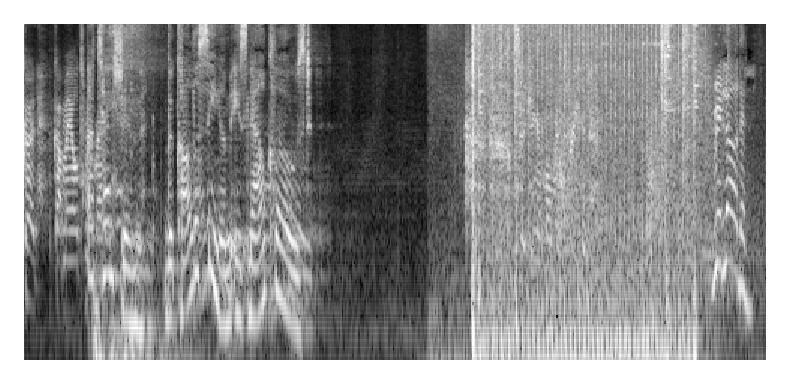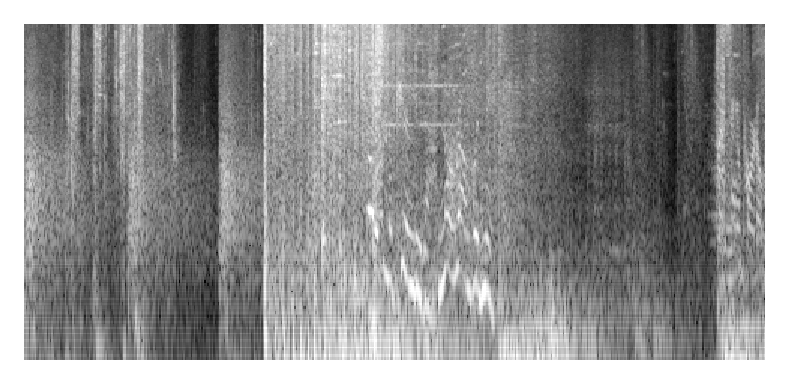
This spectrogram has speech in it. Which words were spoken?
Good. Got my ultimate ready. Attention, the Colosseum is now closed. Taking a moment to heal. Reloading. I'm the kill leader. No wrong with me. Placing a portal.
